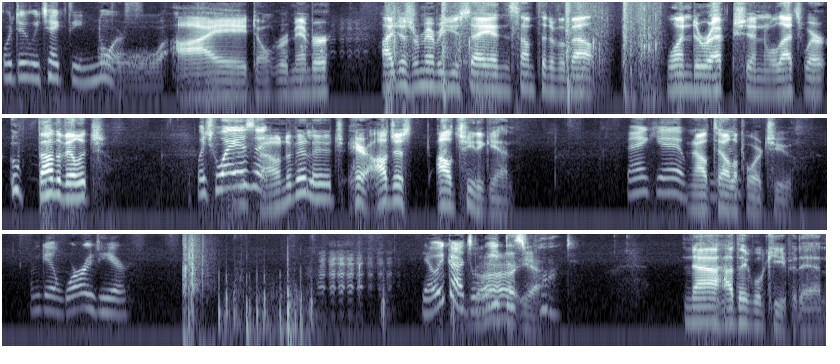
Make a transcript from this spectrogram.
or do we take the north? Oh, I don't remember. I just remember you saying something of about one direction. Well, that's where. Oop! Found the village. Which way is it? Found the village. Here, I'll just. I'll cheat again, Thank you. and I'll teleport you. I'm getting worried here. Yeah, we gotta delete this yeah. part. Nah, I think we'll keep it in.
